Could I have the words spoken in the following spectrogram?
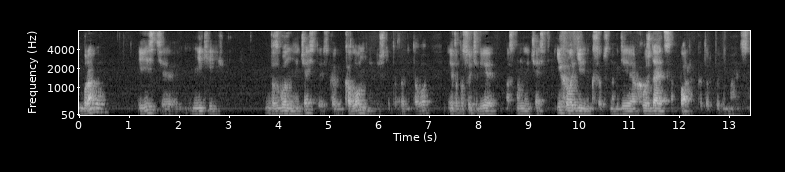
брагу, и есть э, некий возгонная часть, то есть как бы колонна или что-то вроде того. Это, по сути, две основные части. И холодильник, собственно, где охлаждается пар, который поднимается.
